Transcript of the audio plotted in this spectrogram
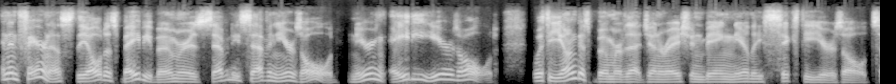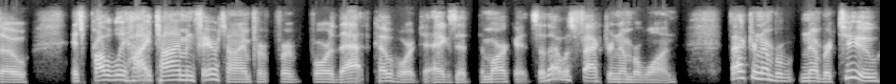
and in fairness, the oldest baby boomer is 77 years old, nearing 80 years old, with the youngest boomer of that generation being nearly 60 years old. So it's probably high time and fair time for, for, for that cohort to exit the market. So that was factor number one. Factor number number two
